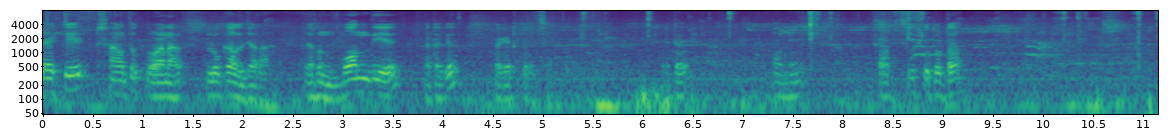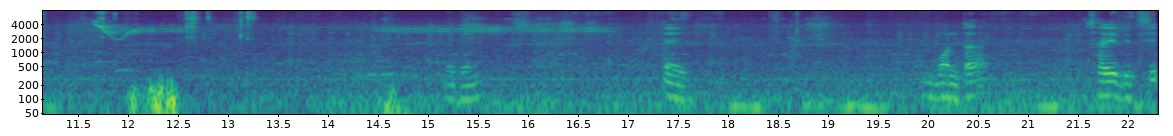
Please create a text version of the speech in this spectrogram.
প্যাকেট সাধারণত করে না লোকাল যারা, এখন বন দিয়ে এটাকে প্যাকেট করেছে। এটা আমি কাটছি সুতোটা। দেখুন। এই বনটা ছাড়িয়ে দিচ্ছি।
